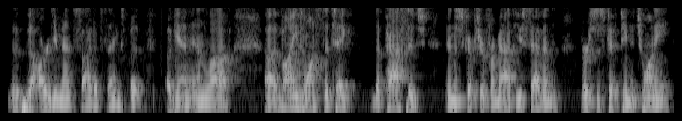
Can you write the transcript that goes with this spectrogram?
the argument side of things. But again, in love. Uh, Vines wants to take the passage in the scripture from Matthew 7, verses 15 to 20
